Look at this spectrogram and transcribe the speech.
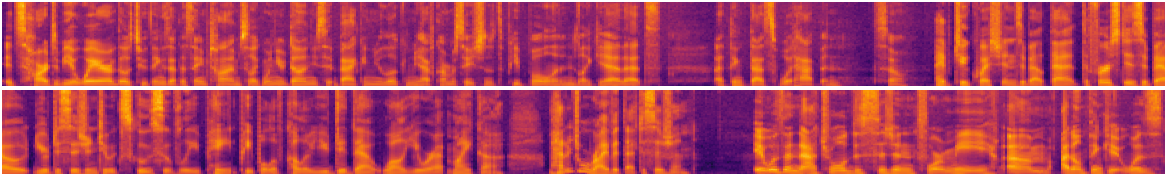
it's hard to be aware of those two things at the same time. So like when you're done you sit back and you look and you have conversations with people and like yeah that's i think that's what happened. So I have two questions about that. The first is about your decision to exclusively paint people of color. You did that while you were at MICA. How did you arrive at that decision? It was a natural decision for me. Um, I don't think it was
